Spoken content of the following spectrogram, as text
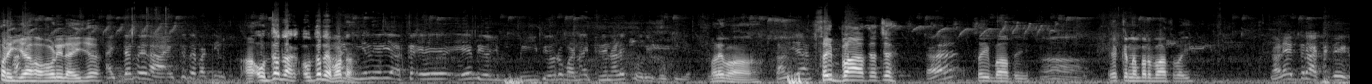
ਭਰੀ ਜਾ ਹੌਲੀ ਲਾਈ ਜਾ। ਇੱਧਰ ਤੇ ਲਾ ਇੱਧਰ ਤੇ ਵੱਡੀ ਆ ਉਧਰ ਉਧਰ ਦੇ ਵੱਡ ਇਹ ਜਿਹੜੀ ਅੱਖ ਇਹ ਇਹ ਵੀ ਬੀ ਪਿਓਰ ਬਣਨਾ ਇੱਥੇ ਦੇ ਨਾਲੇ ਕੋਰੀ ਕੋਕੀ ਆ। ਮਲੇ ਵਾਹ। ਸਮਝਿਆ? ਸਹੀ ਬਾਤ ਚ ਹਾਂ? ਸਹੀ ਬਾਤ ਜੀ। ਹਾਂ। ਇੱਕ ਨੰਬਰ ਬਾਤ ਬਾਈ। ਨਾਲੇ ਇੱਧਰ ਅੱਖ ਦੇਖ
